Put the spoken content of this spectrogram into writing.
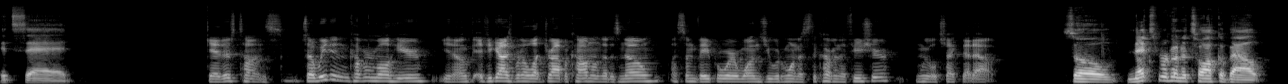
It's sad. yeah, there's tons. So we didn't cover them all here. You know, if you guys want to let drop a comment, let us know uh, some vaporware ones you would want us to cover in the future, we will check that out. So next, we're going to talk about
